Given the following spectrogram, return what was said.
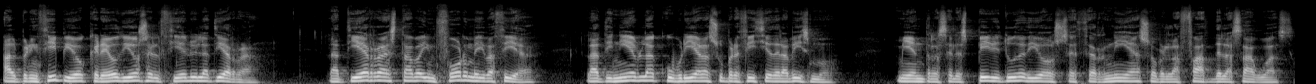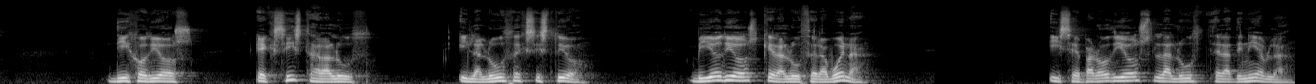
Al principio creó Dios el cielo y la tierra. La tierra estaba informe y vacía, la tiniebla cubría la superficie del abismo, mientras el Espíritu de Dios se cernía sobre la faz de las aguas. Dijo Dios, exista la luz. Y la luz existió. Vio Dios que la luz era buena. Y separó Dios la luz de la tiniebla.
